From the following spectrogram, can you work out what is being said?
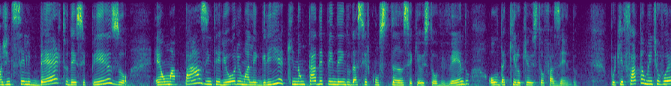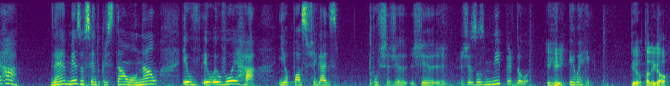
a gente ser liberto desse peso é uma paz interior e uma alegria que não está dependendo da circunstância que eu estou vivendo ou daquilo que eu estou fazendo. Porque fatalmente eu vou errar, né? Mesmo eu sendo cristão ou não, eu, eu, eu vou errar. E eu posso chegar e dizer, puxa, Je, Je, Jesus, me perdoa. Errei. Eu errei. Deu, tá legal?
